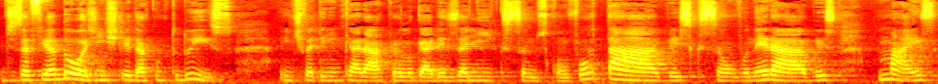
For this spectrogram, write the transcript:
desafiador a gente lidar com tudo isso. A gente vai ter que encarar para lugares ali que são desconfortáveis, que são vulneráveis, mas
